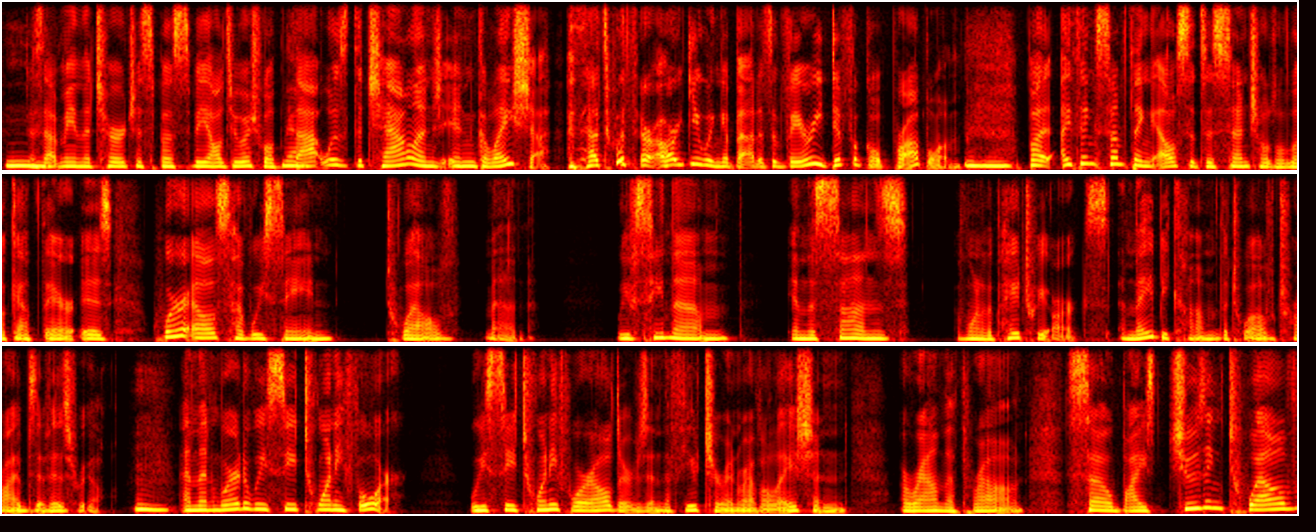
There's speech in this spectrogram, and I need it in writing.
Does that mean the church is supposed to be all Jewish? Well, Yeah. that was the challenge in Galatia. That's what they're arguing about. It's a very difficult problem. But I think something else that's essential to look at there is where else have we seen 12 men? We've seen them in the sons of one of the patriarchs, and they become the 12 tribes of Israel. Mm. And then where do we see 24? We see 24 elders in the future in Revelation around the throne. So by choosing 12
